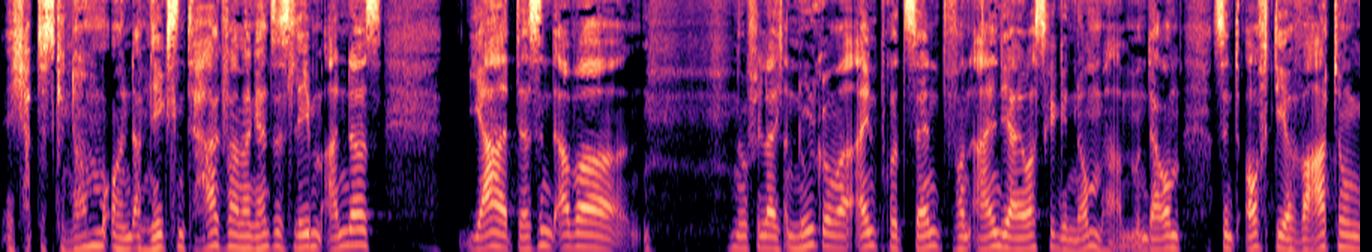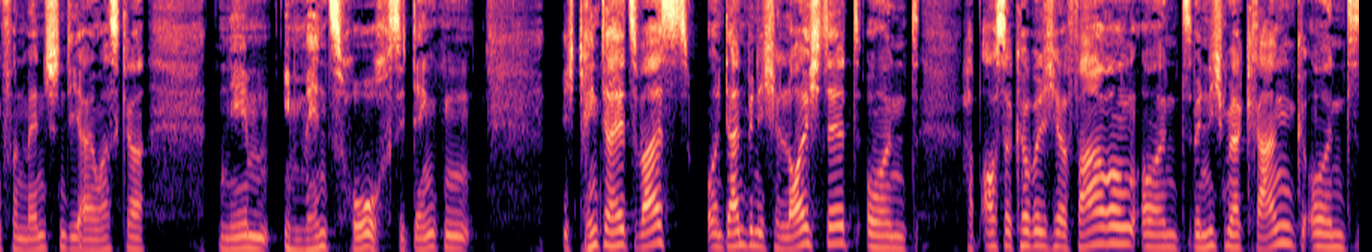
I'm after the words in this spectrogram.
ich habe das genommen und am nächsten Tag war mein ganzes Leben anders. Ja, das sind aber nur vielleicht 0,1 Prozent von allen, die Ayahuasca genommen haben. Und darum sind oft die Erwartungen von Menschen, die Ayahuasca nehmen, immens hoch. Sie denken, ich trinke da jetzt was und dann bin ich erleuchtet und habe außerkörperliche Erfahrung und bin nicht mehr krank und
